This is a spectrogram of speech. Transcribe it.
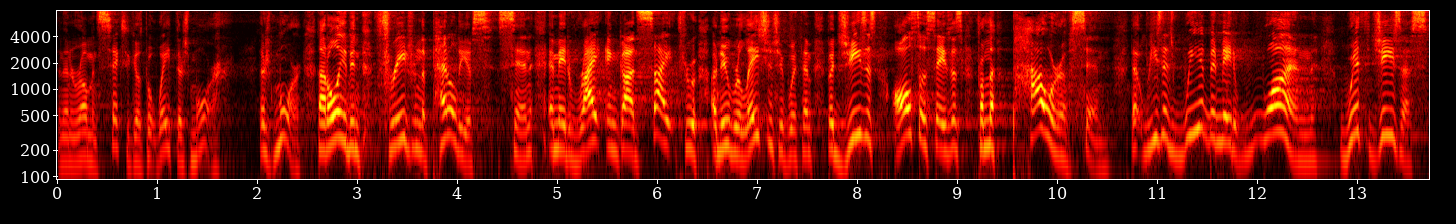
And then in Romans 6, he goes, But wait, there's more. There's more. Not only have been freed from the penalty of sin and made right in God's sight through a new relationship with Him, but Jesus also saves us from the power of sin. That He says we have been made one with Jesus,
